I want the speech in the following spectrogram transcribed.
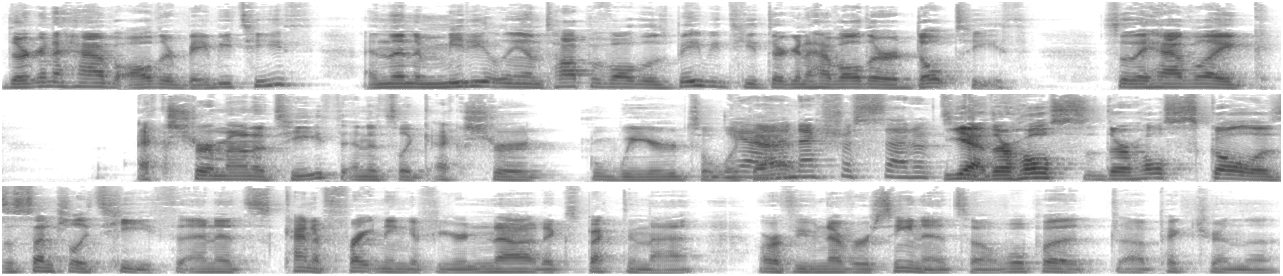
they're going to have all their baby teeth, and then immediately on top of all those baby teeth, they're going to have all their adult teeth. So they have like extra amount of teeth, and it's like extra weird to look yeah, at. an extra set of teeth. yeah, their whole their whole skull is essentially teeth, and it's kind of frightening if you're not expecting that or if you've never seen it. So we'll put a picture in the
